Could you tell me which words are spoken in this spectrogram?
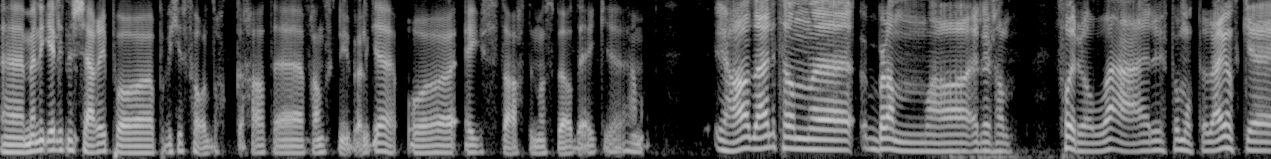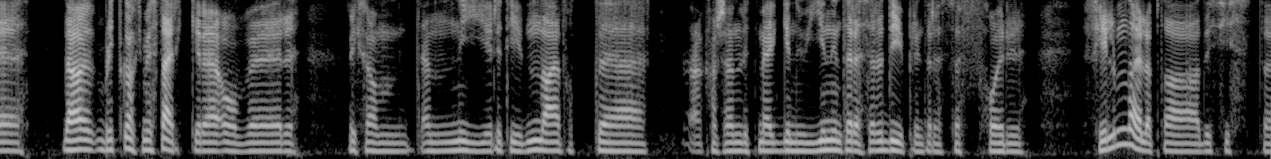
Eh, men jeg er litt nysgjerrig på, på hvilket forhold dere har til fransk nybølge. Og jeg starter med å spørre deg, Herman. Ja, det er litt sånn eh, blanda Eller sånn Forholdet er på en måte Det er ganske Det har blitt ganske mye sterkere over liksom den nyere tiden. Da jeg har fått eh, ja, kanskje en litt mer genuin interesse, eller dypere interesse for film da, i løpet av de siste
